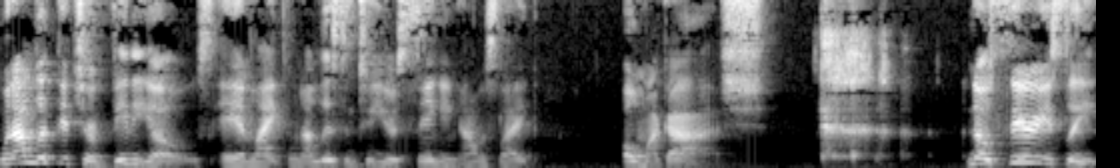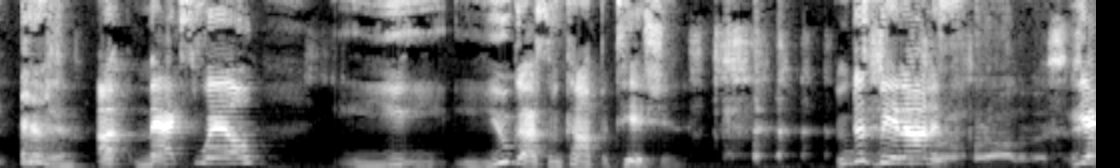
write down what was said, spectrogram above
when I looked at your videos and like when I listened to your singing, I was like, oh my gosh. No, seriously, I, Maxwell, you you got some competition. I'm just being Room honest. for all of us. Yeah,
